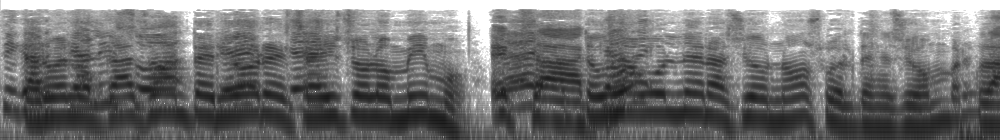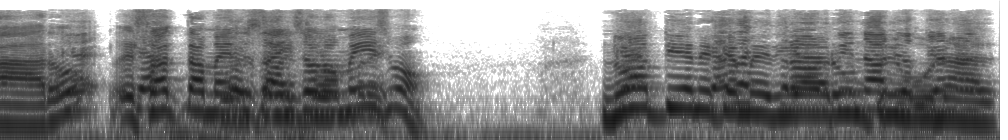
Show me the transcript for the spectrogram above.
pero en los casos anteriores se hizo lo mismo. Exacto. Una vulneración, no suelten ese hombre. Claro, exactamente, se hizo lo mismo. No tiene que mediar un tribunal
